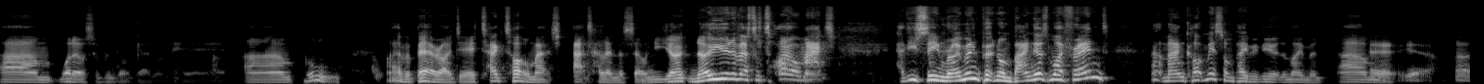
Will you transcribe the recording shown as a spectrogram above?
Um, what else have we got going on? Um, ooh, I have a better idea. Tag title match at Hell in a Cell. No Universal title match. Have you seen Roman putting on bangers, my friend? That man can't miss on pay per view at the moment. Um, uh, yeah, uh,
